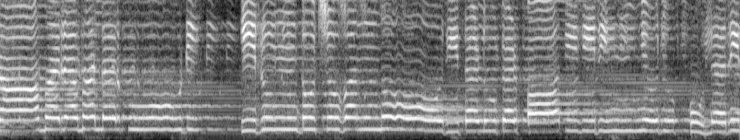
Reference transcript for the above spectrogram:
താമരമലർ കൂടി ഇരുണ്ടു ചുവന്നോരിതളുകൾ പാതി വിരിഞ്ഞൊരു പുലരി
